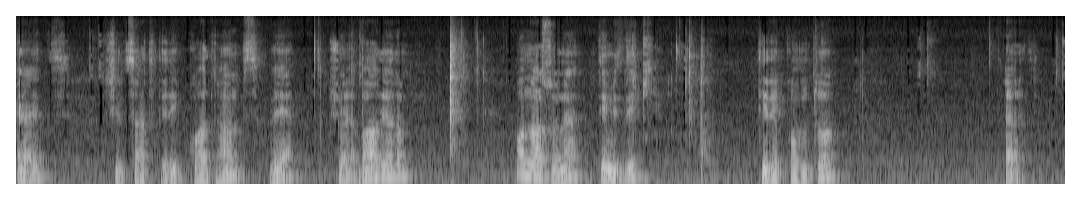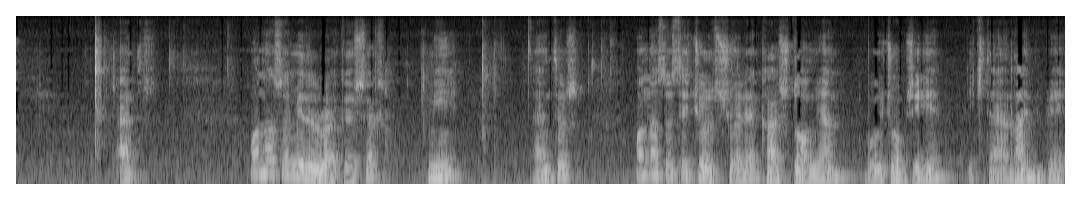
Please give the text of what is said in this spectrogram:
Evet. Shift sağ tıkladık. Quadrant ve şöyle bağlayalım. Ondan sonra temizlik trim komutu. Evet. Enter. Ondan sonra mirror arkadaşlar. Mi enter. Ondan sonra seçiyoruz şöyle karşıda olmayan bu üç objeyi. iki tane line ve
